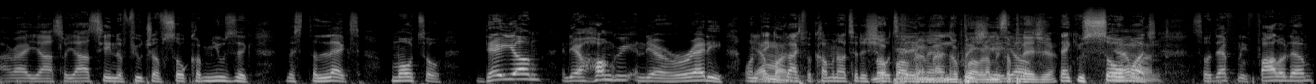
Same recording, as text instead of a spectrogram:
All right, y'all. So y'all seeing the future of soca music, Mr. Legz, Motto. They're young and they're hungry and they're ready. I want to Yeah, thank man. you guys for coming out to the show today. No today, problem, man. man. No problem. It's a Appreciate pleasure. Thank you so Yeah, much. man. So definitely follow them,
